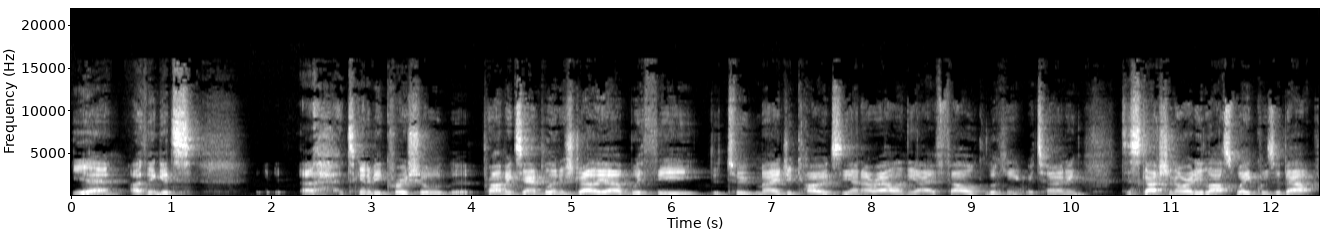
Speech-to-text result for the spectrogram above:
Yeah, I think it's uh, it's going to be crucial. The prime example in Australia with the, the two major codes, the NRL and the AFL, looking at returning. Discussion already last week was about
